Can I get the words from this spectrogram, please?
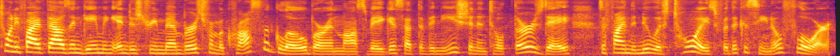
25,000 gaming industry members from across the globe are in Las Vegas at the Venetian until Thursday to find the newest toys for the casino floor.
